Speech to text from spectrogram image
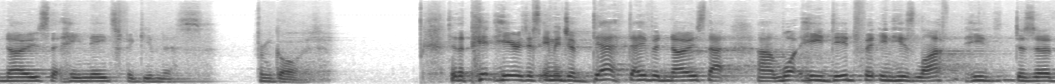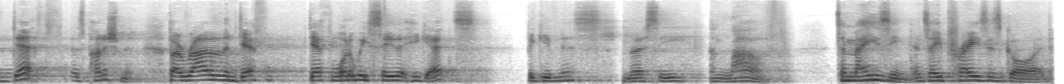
knows that he needs forgiveness from God. So the pit here is this image of death. David knows that um, what he did for, in his life, he deserved death as punishment. But rather than death, death, what do we see that he gets? Forgiveness, mercy, and love. It's amazing. And so he praises God.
